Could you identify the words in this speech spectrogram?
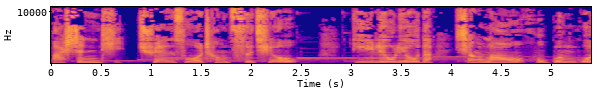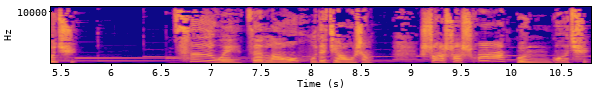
把身体蜷缩成刺球，滴溜溜的向老虎滚过去。刺猬在老虎的脚上刷刷刷滚过去，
